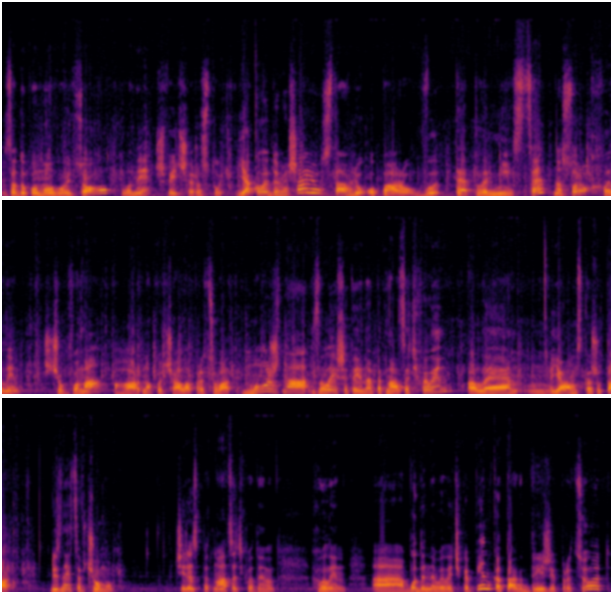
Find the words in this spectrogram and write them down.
За допомогою цього вони швидше ростуть. Я коли домішаю, ставлю опару в тепле місце на 40 хвилин, щоб вона гарно почала працювати. Можна залишити і на 15 хвилин, але я вам скажу так: різниця в чому? Через 15 хвилин хвилин буде невеличка пінка, так, дріжджі працюють,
